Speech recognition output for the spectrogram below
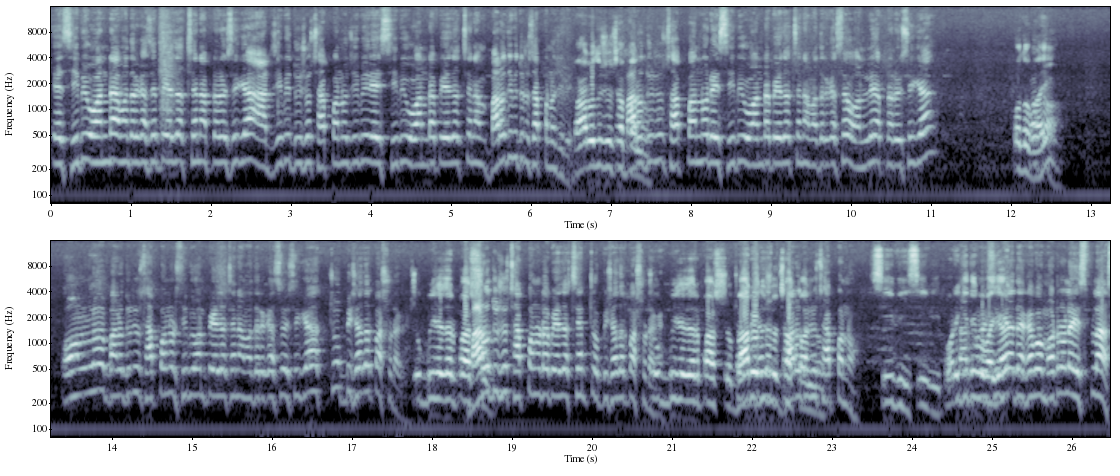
এই সিবি ওয়ানটা আমাদের কাছে পেয়ে যাচ্ছেন আপনার হচ্ছে গিয়া আট জিবি দুশো ছাপ্পান্ন জিবির এই সিবি ওয়ানটা পেয়ে যাচ্ছেন বারো জিবি দুশো ছাপ্পান্ন জিবি বারো দুশো বারো ছাপ্পান্ন দুশো ছাপ্পান্নর এই সিবি ওয়ানটা পেয়ে যাচ্ছেন আমাদের কাছে অনলি আপনার হচ্ছে গিয়া কত ভাই? অনলি বারো দুশো ছাপ্পান্নর সিবি ওয়ান পেয়ে যাচ্ছেন আমাদের কাছে হচ্ছে গিয়া চব্বিশ হাজার পাঁচশো টাকা। চব্বিশ হাজার পাঁচশো। বারো দুশো ছাপ্পান্নটা পেয়ে যাচ্ছেন চব্বিশ হাজার পাঁচশো টাকা। চব্বিশ হাজার পাঁচশো বারো দুশো ছাপ্পান্ন। ছাপ্পান্ন। Civi Civi. পরে কি তারপরে দেবো ভাইয়া? হচ্ছে গিয়া দেখাবো Motorola S plus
